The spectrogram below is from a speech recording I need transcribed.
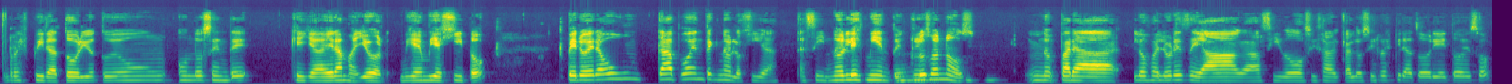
respiratorio, tuve un, un docente que ya era mayor, bien viejito, pero era un capo en tecnología. Así, no les miento, incluso nos, no- para los valores de AGA, acidosis, alcalosis respiratoria y todo eso,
